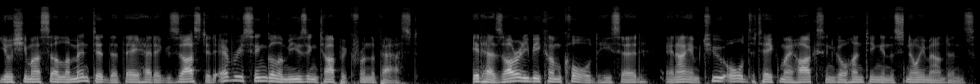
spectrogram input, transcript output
Yoshimasa lamented that they had exhausted every single amusing topic from the past. It has already become cold, he said, and I am too old to take my hawks and go hunting in the snowy mountains.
